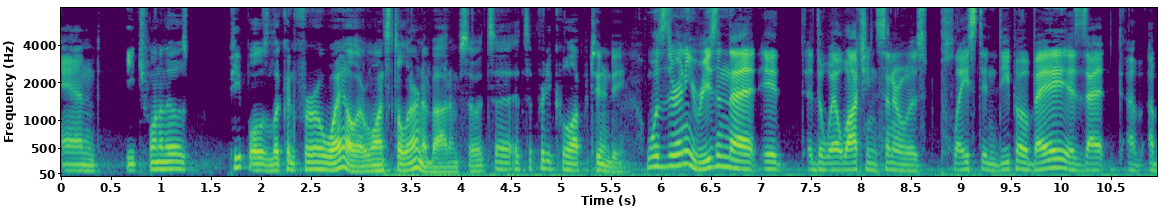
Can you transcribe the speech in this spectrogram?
and each one of those people is looking for a whale or wants to learn about them. So it's a it's a pretty cool opportunity. Was there any reason that it the whale watching center was placed in Depoe Bay? Is that a, a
